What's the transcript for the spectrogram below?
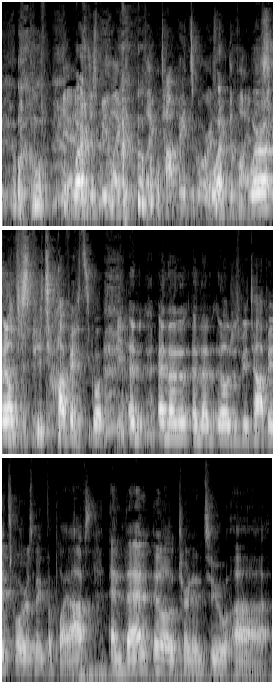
yeah, where- it'll just be like like top eight scorers where, make the playoffs. where it'll just be top eight score, Yeah. and and then and then it'll just be top eight scorers make the playoffs, and then it'll turn into uh,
